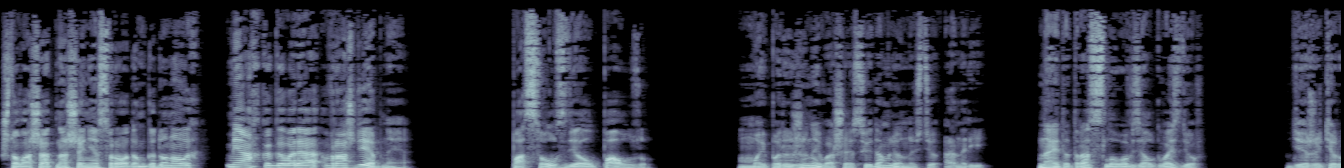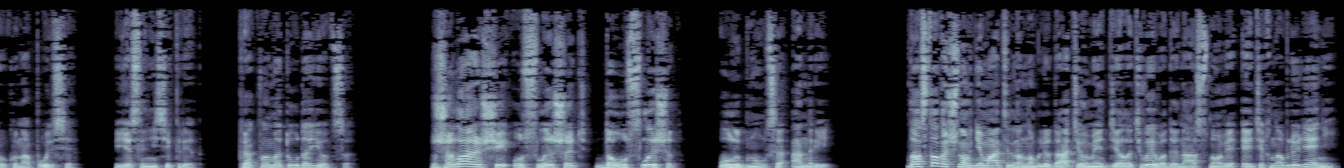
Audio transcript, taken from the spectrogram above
что ваши отношения с родом Годуновых, мягко говоря, враждебные. Посол сделал паузу. Мы поражены вашей осведомленностью, Анри. На этот раз слово взял Гвоздев. Держите руку на пульсе, если не секрет. Как вам это удается? Желающий услышать, да услышит, — улыбнулся Анри. «Достаточно внимательно наблюдать и уметь делать выводы на основе этих наблюдений.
